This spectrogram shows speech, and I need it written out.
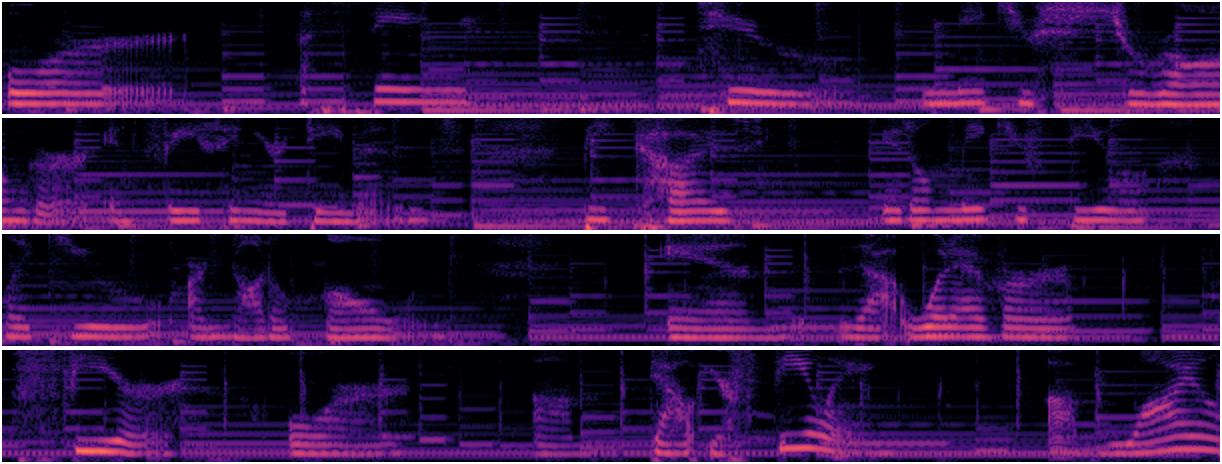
or a thing to make you stronger in facing your demons because it'll make you feel like you are not alone. And that whatever fear or um, doubt you're feeling um, while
